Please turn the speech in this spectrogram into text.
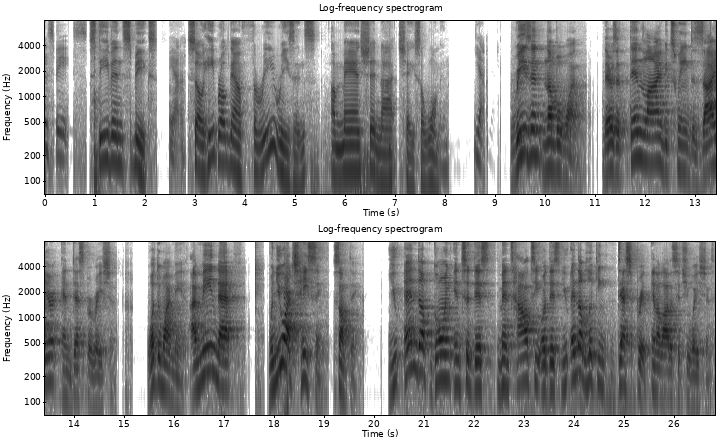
dude. speaks. Stephan speaks. Yeah. So he broke down three reasons a man should not chase a woman. Yeah. Reason number one there is a thin line between desire and desperation. What do I mean? I mean that when you are chasing something, you end up going into this mentality or this, you end up looking desperate in a lot of situations.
